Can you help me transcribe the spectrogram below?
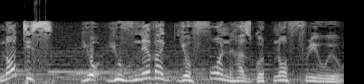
Notice you you've never your phone has got no free will.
